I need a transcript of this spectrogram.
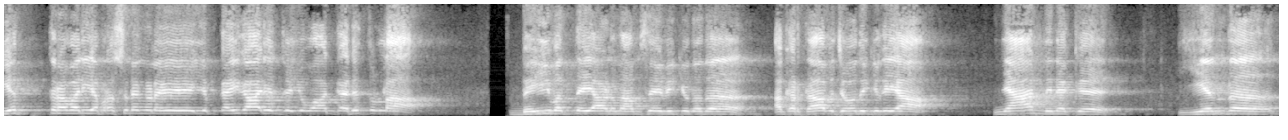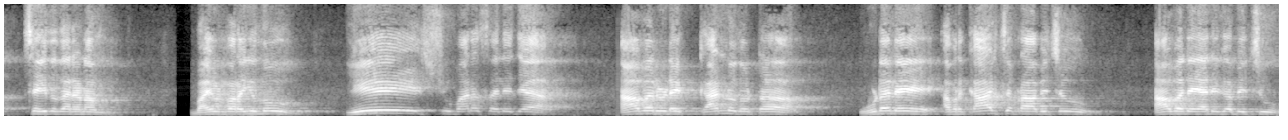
എത്ര വലിയ പ്രശ്നങ്ങളെയും കൈകാര്യം ചെയ്യുവാൻ കരുത്തുള്ള ദൈവത്തെയാണ് നാം സേവിക്കുന്നത്. ആ കർത്താവ് ചോദിക്കുകയാ ഞാൻ നിനക്ക് എന്ത് ചെയ്തു തരണം? ബൈബിൾ പറയുന്നു യേശു മനസ്സലിഞ്ഞ് അവരുടെ കണ്ണു തൊട്ട് ഉടനെ അവർ കാഴ്ച പ്രാപിച്ചു അവനെ അനുഗമിച്ചു.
